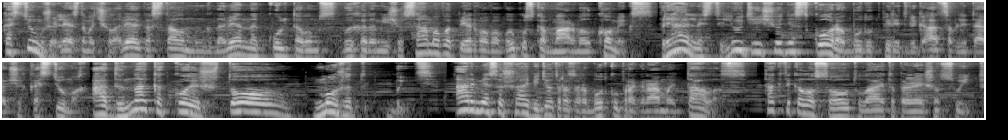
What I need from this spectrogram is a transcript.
Костюм Железного Человека стал мгновенно культовым с выходом еще самого первого выпуска Marvel Comics. В реальности люди еще не скоро будут передвигаться в летающих костюмах, однако кое-что может быть. Армия США ведет разработку программы TALOS – Tactical Assault Light Operation Suite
